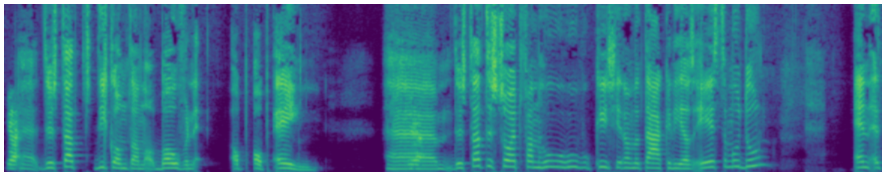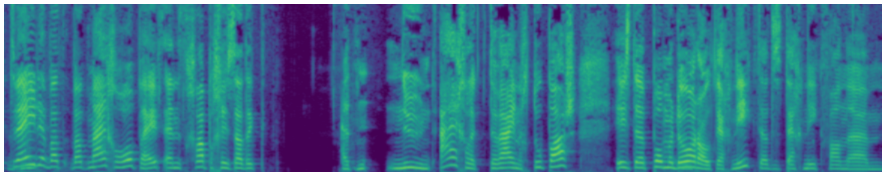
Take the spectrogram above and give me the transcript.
Ja. Dus dat, die komt dan op boven op, op één. Ehm, Dus dat is soort van, hoe, hoe kies je dan de taken die je als eerste moet doen? En het tweede wat, wat mij geholpen heeft, en het grappige is dat ik het nu eigenlijk te weinig toepas, is de Pomodoro-techniek. Dat is de techniek van ehm,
